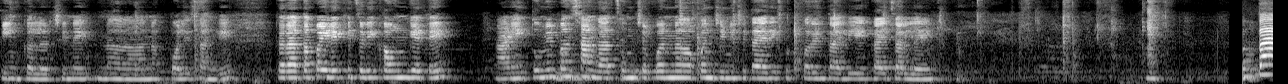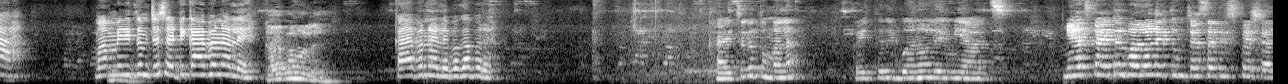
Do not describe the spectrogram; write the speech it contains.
पिंक कलरची ने न नखपॉलिश आणली. तर आता पहिले खिचडी खाऊन घेते. आणि तुम्ही पण सांगा तुमच्या पण पंचमीची तयारी कुठपर्यंत आली आहे काय चाललंय? पप्पा मम्मीने तुमच्यासाठी काय बनवलंय? काय बनवलंय? काय बनवलंय बघा बरं. खायचं का तुम्हाला? काहीतरी बनवलंय मी आज. मी आज काहीतरी बनवलंय तुमच्यासाठी स्पेशल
